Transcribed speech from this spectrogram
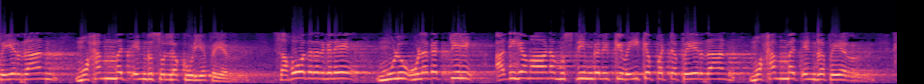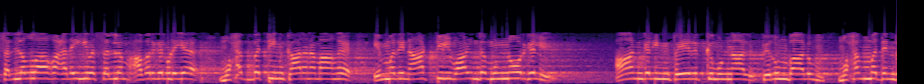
பெயர்தான் முஹம்மத் என்று சொல்லக்கூடிய பெயர். சகோதரர்களே முழு உலகத்தில் அதிகமான முஸ்லிம்களுக்கு வைக்கப்பட்ட பெயர்தான் முஹம்மத் என்ற பெயர். சல்லல்லாஹு அலைஹி செல்லம் அவர்களுடைய முஹப்பத்தின் காரணமாக எமது நாட்டில் வாழ்ந்த முன்னோர்கள் ஆண்களின் பெயருக்கு முன்னால் பெரும்பாலும் முஹம்மத் என்ற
